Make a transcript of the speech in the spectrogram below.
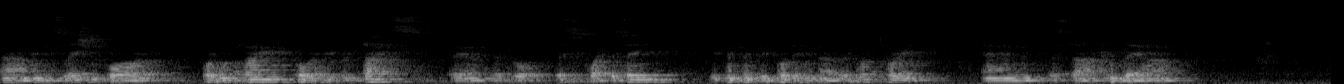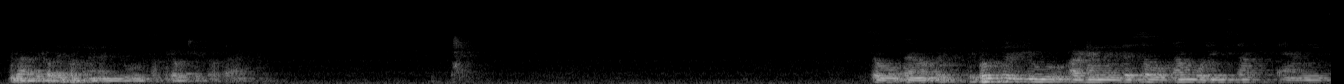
um, an installation for, for one client for different sites, uh, that will, is quite the same. You can simply put it in a repository and start from there radical development and new approaches of that. So with Composer you are handling this whole downloading stuff and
